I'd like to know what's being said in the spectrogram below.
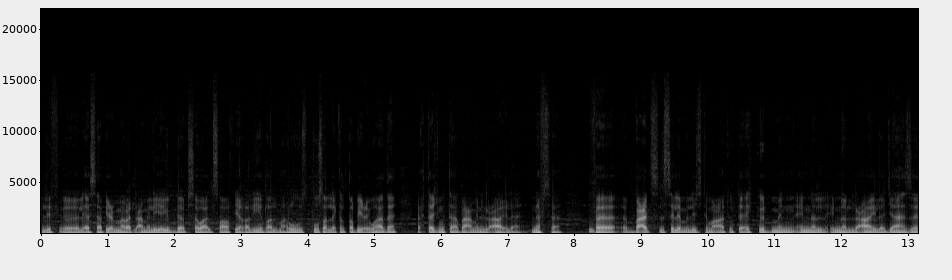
لف... لأسابيع ما بعد العملية يبدأ بسوائل صافية غليظة المهروس توصل لاكل طبيعي وهذا يحتاج متابعة من العائلة نفسها. فبعد سلسلة من الاجتماعات والتأكد من إن إن العائلة جاهزة.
